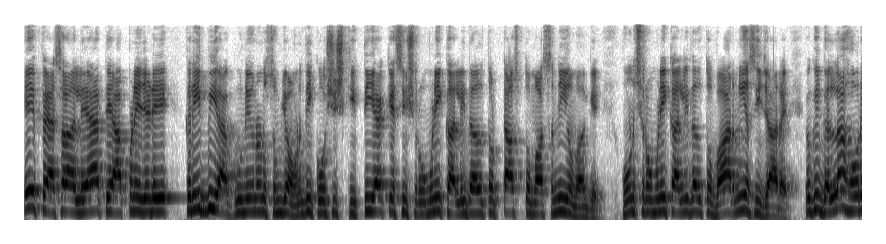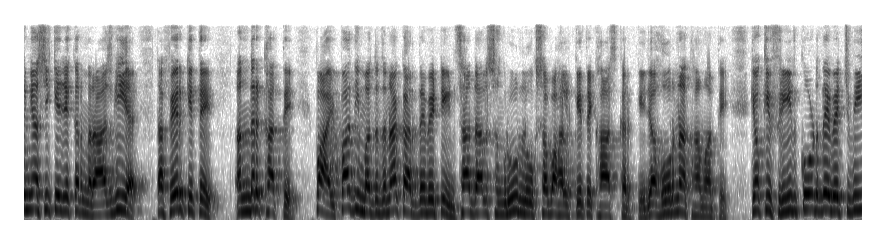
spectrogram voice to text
ਇਹ ਫੈਸਲਾ ਲਿਆ ਤੇ ਆਪਣੇ ਜਿਹੜੇ ਕਰੀਬੀ ਆਗੂ ਨੇ ਉਹਨਾਂ ਨੂੰ ਸਮਝਾਉਣ ਦੀ ਕੋਸ਼ਿਸ਼ ਕੀਤੀ ਹੈ ਕਿ ਅਸੀਂ ਸ਼੍ਰੋਮਣੀ ਅਕਾਲੀ ਦਲ ਤੋਂ ਟੱਸ ਤੋਂ ਮਸ ਨਹੀਂ ਹੋਵਾਂਗੇ। ਹੁਣ ਸ਼੍ਰੋਮਣੀ ਅਕਾਲੀ ਦਲ ਤੋਂ ਬਾਹਰ ਨਹੀਂ ਅਸੀਂ ਜਾ ਰਹੇ, ਕਿਉਂਕਿ ਗੱਲਾਂ ਹੋ ਰਹੀਆਂ ਸੀ ਕਿ ਜੇਕਰ ਨਾਰਾਜ਼ਗੀ ਹੈ ਤਾਂ ਫਿਰ ਕਿਤੇ ਅੰਦਰ ਖਾਤੇ ਭਾਜਪਾ ਦੀ ਮਦਦ ਨਾ ਕਰ ਦੇਵੇ ਢੀਂਡਸਾ ਦਲ ਸੰਗਰੂਰ ਲੋਕ ਸਭਾ ਹਲਕੇ ਤੇ ਖਾਸ ਕਰਕੇ ਜਾਂ ਹੋਰਨਾਂ ਥਾਵਾਂ ਤੇ, ਕਿਉਂਕਿ ਫਰੀਦਕੋਟ ਦੇ ਵਿੱਚ ਵੀ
